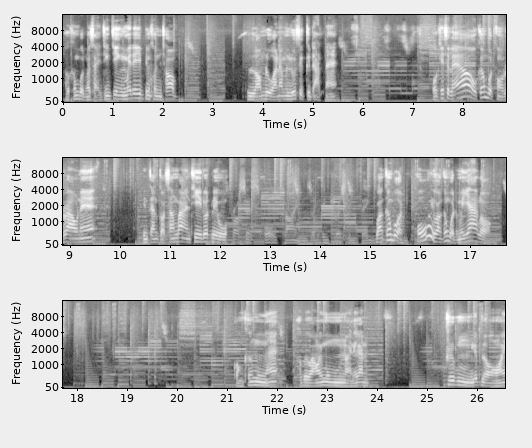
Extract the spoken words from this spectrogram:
เอาเครื่องบดมาใส่จริง ๆ ไม่ได้เป็นคนชอบ ล้อมรั้วนะมันรู้สึกกึดอัดนะฮะโอเคเสร็จแล้วเครื่องบดของเรานะฮะเป็นการก่อสร้างบ้านที่รวดเร็ว Process all kinds of interesting things. วางเครื่องบดโอ้ยวางเครื่องบดไม่ยากหรอก กล่องเครื่องมือฮะ เอาไปวางไว้มุมหน่อยแล้วกันพรึมเรียบร้อย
